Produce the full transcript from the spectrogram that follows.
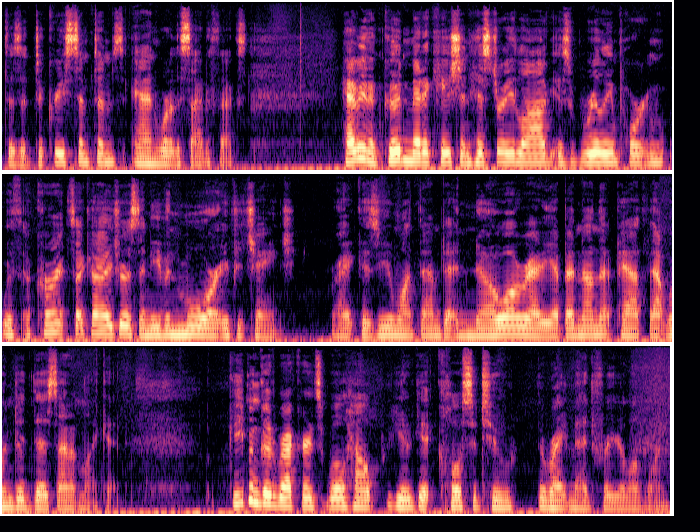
does it decrease symptoms and what are the side effects. Having a good medication history log is really important with a current psychiatrist and even more if you change, right? Because you want them to know already, I've been down that path, that one did this, I don't like it. Keeping good records will help you get closer to the right med for your loved one.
